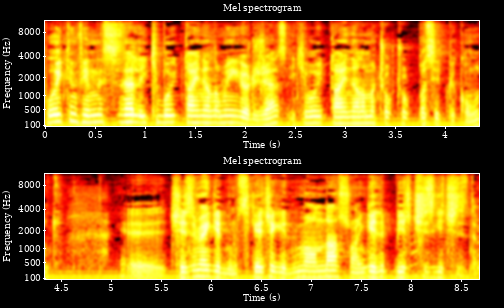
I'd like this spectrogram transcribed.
Bu eğitim filminde sizlerle iki boyutlu aynalamayı göreceğiz. İki boyutlu aynalama çok çok basit bir komut. Ee, çizime girdim, skece girdim ve ondan sonra gelip bir çizgi çizdim.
